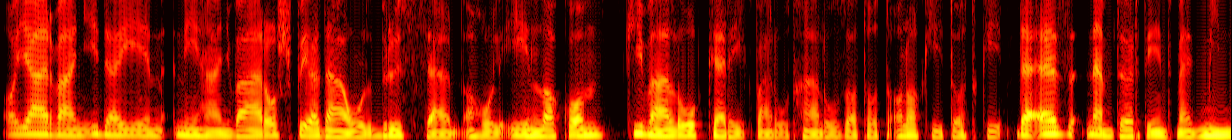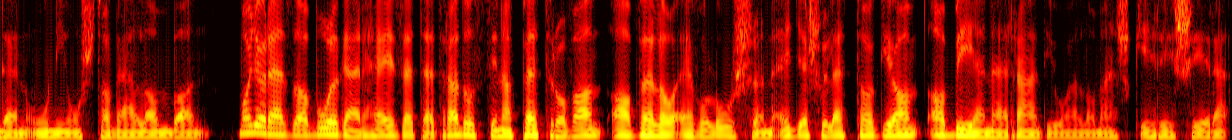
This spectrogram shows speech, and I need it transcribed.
A járvány idején néhány város, például Brüsszel, ahol én lakom, kiváló kerékpárúthálózatot alakított ki, de ez nem történt meg minden uniós tagállamban. Magyarázza a bolgár helyzetet Radostina Petrova, a Velo Evolution Egyesület tagja a BNR rádióállomás kérésére.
